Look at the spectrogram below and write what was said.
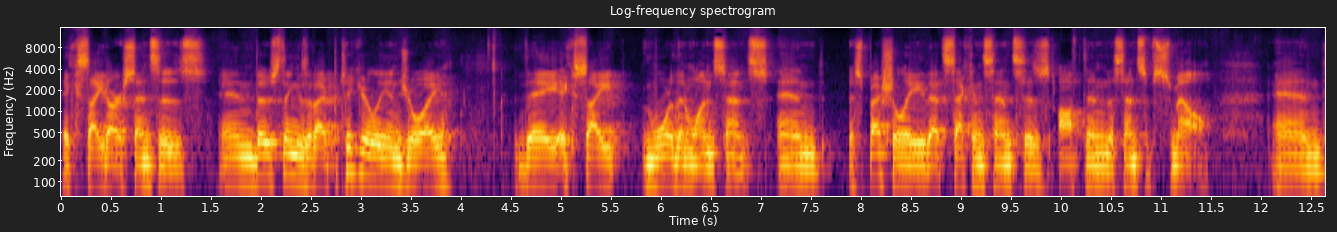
excite our senses. And those things that I particularly enjoy they excite more than one sense. And especially that second sense is often the sense of smell. And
